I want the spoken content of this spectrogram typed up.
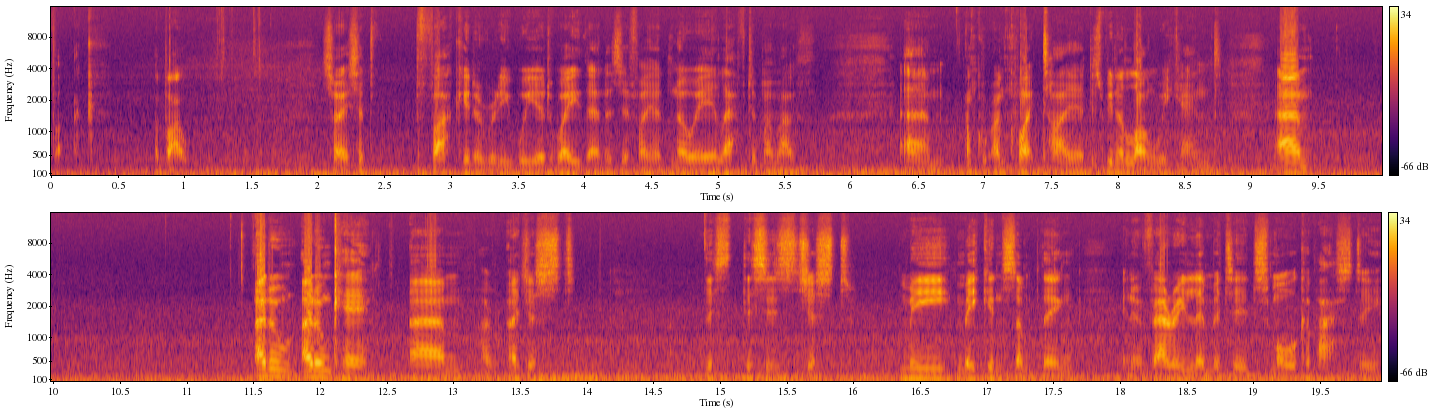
fuck about. Sorry, I said fuck in a really weird way then, as if I had no air left in my mouth. Um, I'm, I'm, quite tired. It's been a long weekend. Um, I don't. I don't care. Um, I, I just. This. This is just me making something in a very limited, small capacity,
